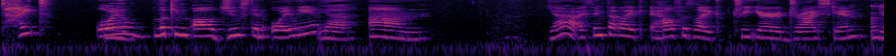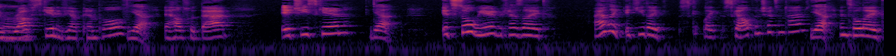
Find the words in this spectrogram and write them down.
tight, oil looking all juiced and oily. Yeah. Um yeah, I think that like it helps with like treat your dry skin, your Mhm. rough skin if you have pimples. Yeah. It helps with that. Itchy skin. Yeah. It's so weird because like I have like itchy like sc- like scalp and shit sometimes. Yeah. And so like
